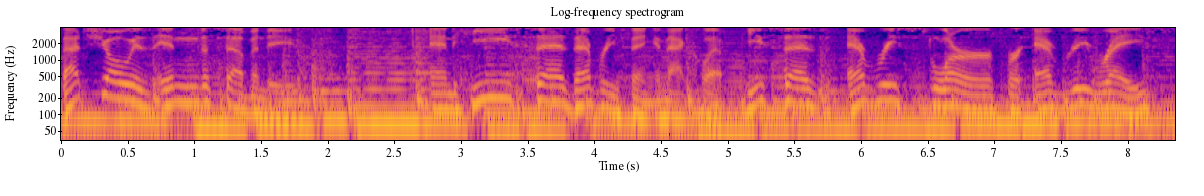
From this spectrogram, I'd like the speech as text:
That show is in the 70s, and he says everything in that clip. He says every slur for every race.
